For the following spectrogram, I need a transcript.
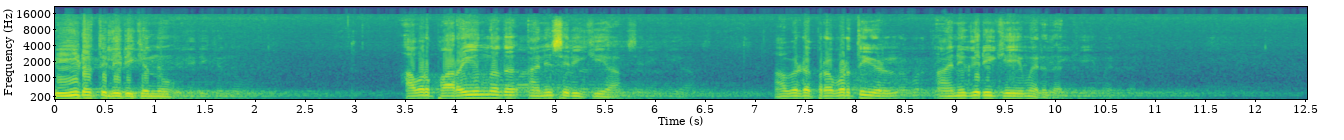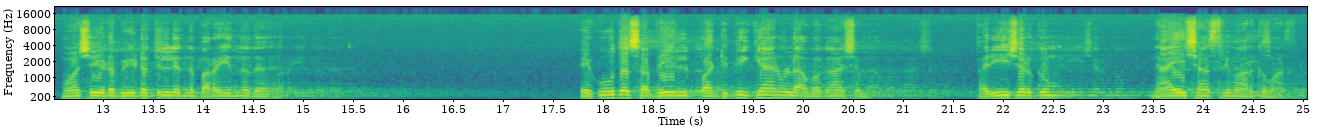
പീഠത്തിലിരിക്കുന്നു. അവർ പറയുന്നത് അനുസരിക്കുക. അവരുടെ പ്രവൃത്തികൾ അനുകരിക്കുകയും മോശയുടെ പീഠത്തിൽ എന്ന് പറയുന്നത് യഹൂദ സഭയിൽ പഠിപ്പിക്കാനുള്ള അവകാശം പരീശർക്കും ന്യായശാസ്ത്രിമാർക്കുമാണ്.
